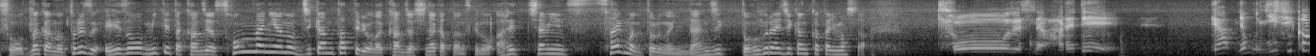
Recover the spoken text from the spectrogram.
そうなんかあのとりあえず映像を見てた感じはそんなにあの時間経ってるような感じはしなかったんですけどあれちなみに最後まで撮るのに何時どのぐらい時間かかりました？そうですね。あれでいやでも2時間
